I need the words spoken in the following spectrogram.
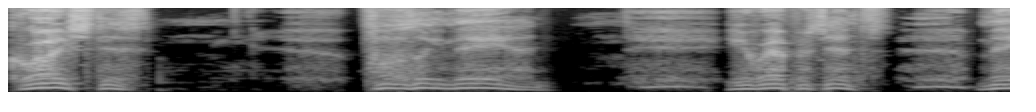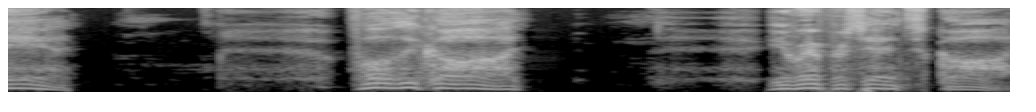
Christ is fully man. He represents man. Fully God. He represents God.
